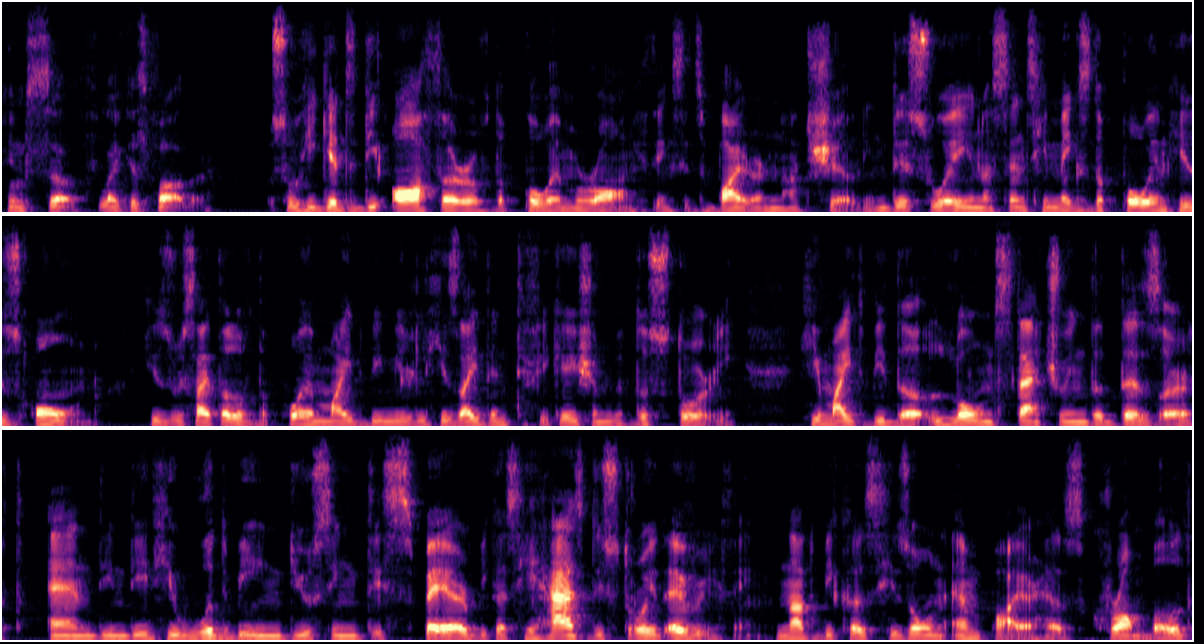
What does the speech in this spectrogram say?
himself, like his father. So he gets the author of the poem wrong. He thinks it's Byron, not Shelley. In this way, in a sense, he makes the poem his own his recital of the poem might be merely his identification with the story. He might be the lone statue in the desert, and indeed he would be inducing despair because he has destroyed everything, not because his own empire has crumbled,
